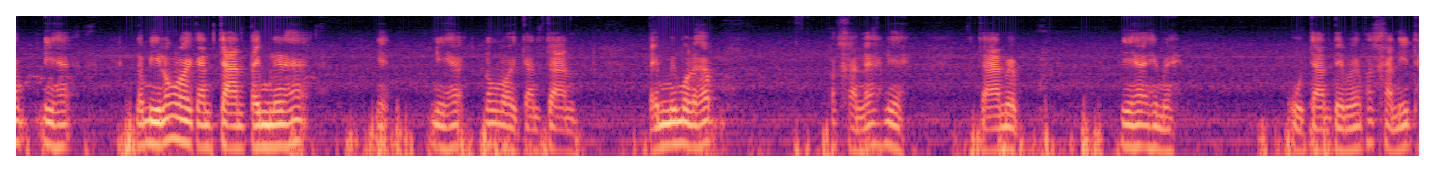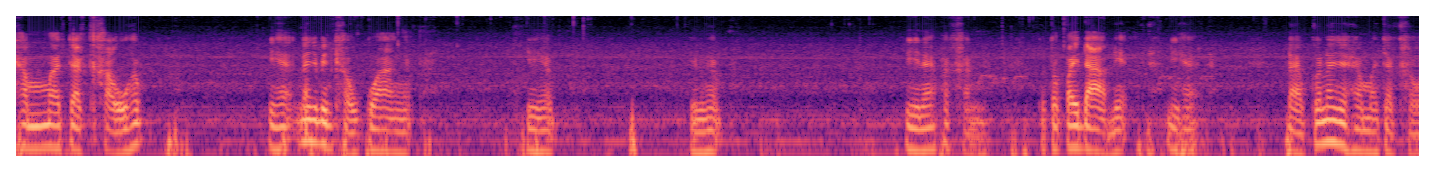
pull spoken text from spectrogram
ครับนี่ฮะแล้วมีร่องรอยการจานเต็มเลยนะฮะเนี่ยนี่ฮะร่องรอยการจานเต็มไปหมดเลยครับผ้าขันนะเนี่ยจานแบบนี่ฮะเห็นไหมโอ้จานเต็มเลยผ้าขันนี้ทำมาจากเขาครับนี่ฮะน่าจะเป็นเขากวางอะนี่ครับเห็นไหมครับ นี่นะผ้าขันต่อต่อไปดาบเนี่ยนี่ฮะดาบก็น่าจะทำมาจากเขา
